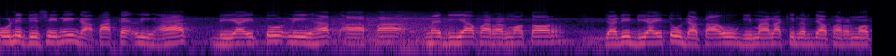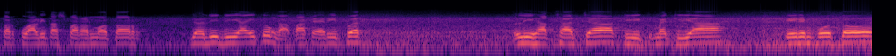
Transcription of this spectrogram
unit di sini nggak pakai lihat. Dia itu lihat apa media Farhan Motor. Jadi dia itu udah tahu gimana kinerja Farhan Motor kualitas Farhan Motor. Jadi dia itu nggak pakai ribet lihat saja di media kirim foto.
